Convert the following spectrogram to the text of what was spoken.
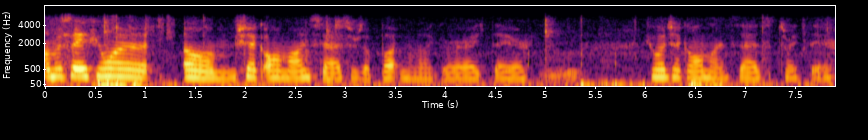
I'm gonna say if you wanna um check online status, there's a button like right there. Mm-hmm. If you wanna check online status, it's right there.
